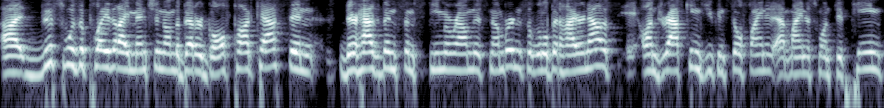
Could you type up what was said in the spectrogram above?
uh, this was a play that I mentioned on the Better Golf podcast, and there has been some steam around this number, and it's a little bit higher now. If, on DraftKings, you can still find it at minus 115.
